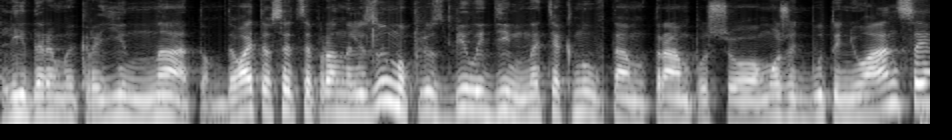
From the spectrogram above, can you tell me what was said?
лідерами країн НАТО. Давайте все це проаналізуємо. Плюс Білий Дім натякнув там Трампу, що можуть бути нюанси.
